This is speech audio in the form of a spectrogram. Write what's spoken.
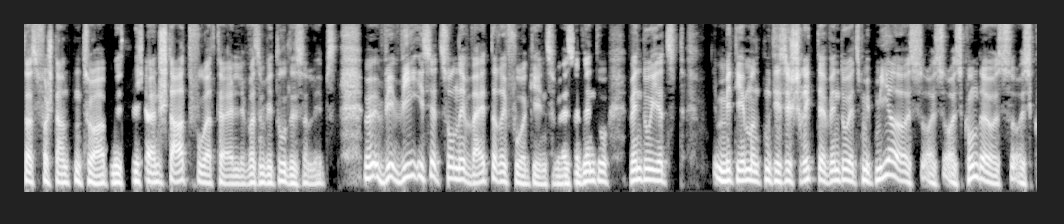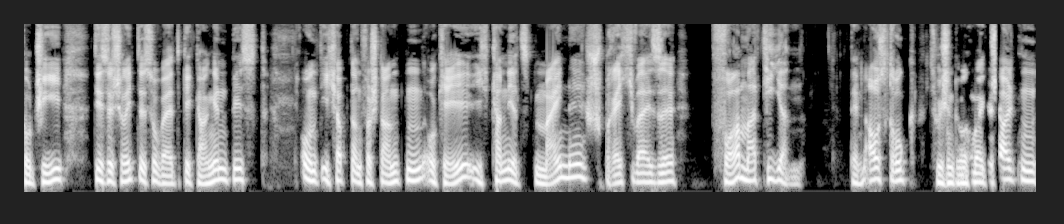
Das verstanden zu haben, ist sicher ein Startvorteil. Ich weiß nicht, wie du das erlebst. Wie, wie ist jetzt so eine weitere Vorgehensweise? Wenn du, wenn du jetzt mit jemandem diese Schritte, wenn du jetzt mit mir als, als, als Kunde, als, als Coachee diese Schritte so weit gegangen bist und ich habe dann verstanden, okay, ich kann jetzt meine Sprechweise formatieren. Den Ausdruck zwischendurch mal gestalten,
